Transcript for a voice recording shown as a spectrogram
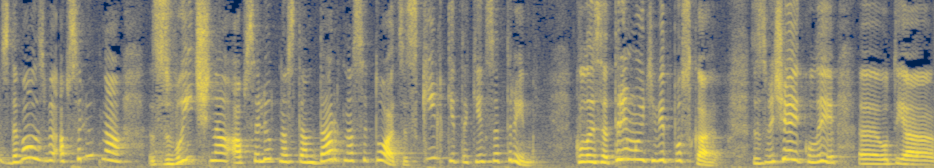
здавалось би, абсолютно звична, абсолютно стандартна ситуація. Скільки таких затримань? Коли затримують і відпускають. Зазвичай, коли е, от я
